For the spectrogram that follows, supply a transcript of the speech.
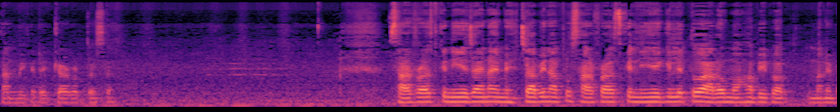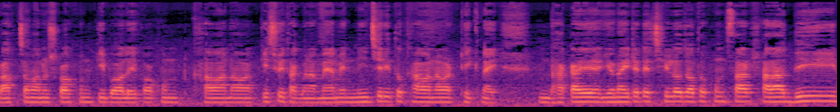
সানবিকে টেক কেয়ার করতেছে। সারফরাজকে নিয়ে যায় না মেহজাবিন আপু সারফরাজকে নিয়ে গেলে তো আরও মহাবিপদ। মানে বাচ্চা মানুষ কখন কি বলে, কখন খাওয়া নেওয়া কিছুই থাকবে না। ম্যামের নিজেরই তো খাওয়া নেওয়ার ঠিক নাই। ঢাকায় ইউনাইটেডে ছিল যতক্ষণ স্যার, সারাদিন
